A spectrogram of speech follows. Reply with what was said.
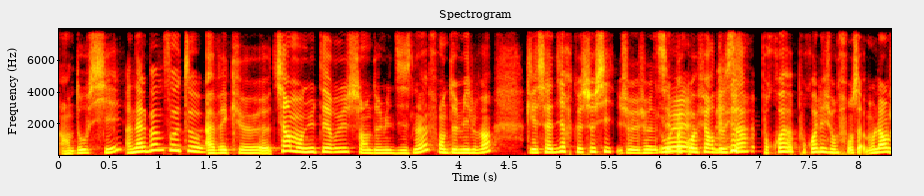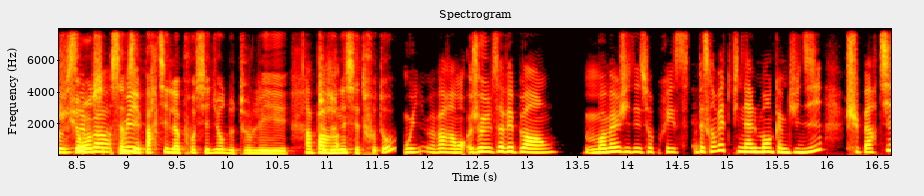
un dossier Un album photo Avec, euh, tiens, mon utérus en 2019, en 2020, qu'est-ce à dire que ceci? Je, ne sais pas quoi faire de ça. Pourquoi, pourquoi les gens font ça? Bon, Là, en l'occurrence, ça faisait partie de la procédure de te, les, te donner cette photo. Oui, apparemment. Je ne savais pas. Hein. Moi-même, j'étais surprise. Parce qu'en fait, finalement, comme tu dis, je suis partie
